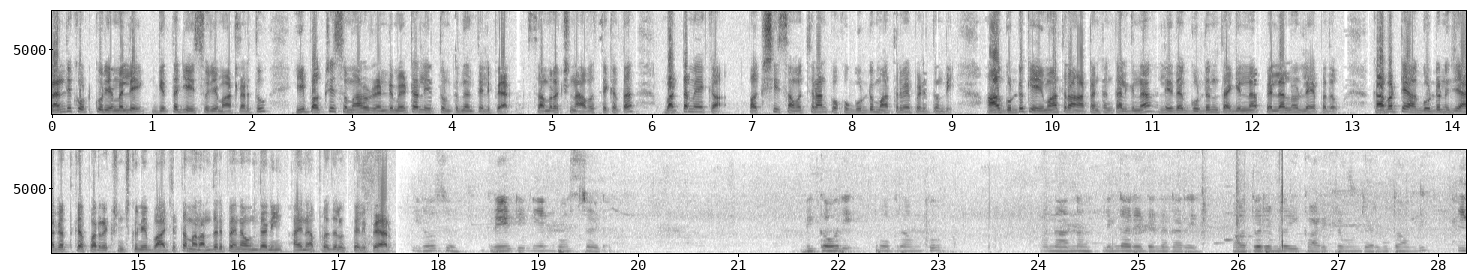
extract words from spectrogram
నందికొట్కూరు ఎమ్మెల్యే గిత్త జయసూర్య మాట్లాడుతూ ఈ పక్షి సుమారు రెండు మీటర్లు ఎత్తుంటుందని తెలిపారు. సంరక్షణ ఆవశ్యకత బట్టమేక పక్షి సంవత్సరానికి ఒక గుడ్డు మాత్రమే పెడుతుంది. ఆ గుడ్డుకు ఏమాత్రం ఆటంకం కలిగినా లేదా గుడ్డును తగిలినా పిల్లలను లేపదు. కాబట్టి ఆ గుడ్డును జాగ్రత్తగా పరిరక్షించుకునే బాధ్యత మనందరిపైన ఉందని ఆయన ప్రజలకు తెలిపారు. ఈరోజు గ్రేట్ ఇండియన్ రికవరీ ప్రోగ్రాంకు మన అన్న లింగారెడ్డి అన్న గారి ఆధ్వర్యంలో ఈ కార్యక్రమం జరుగుతూ ఉంది ఈ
